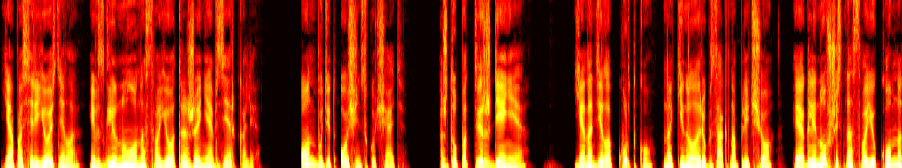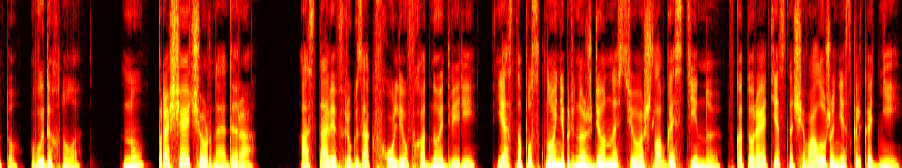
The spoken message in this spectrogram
Я посерьезнела и взглянула на свое отражение в зеркале. Он будет очень скучать. Жду подтверждения. Я надела куртку, накинула рюкзак на плечо и, оглянувшись на свою комнату, выдохнула: "Ну, прощай, черная дыра". Оставив рюкзак в холле у входной двери, я с напускной непринужденностью вошла в гостиную, в которой отец ночевал уже несколько дней.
